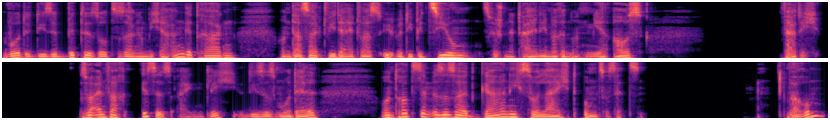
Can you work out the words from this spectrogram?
wurde diese Bitte sozusagen an mich herangetragen und das sagt wieder etwas über die Beziehung zwischen der Teilnehmerin und mir aus. Fertig. So einfach ist es eigentlich, dieses Modell, und trotzdem ist es halt gar nicht so leicht umzusetzen. Warum?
